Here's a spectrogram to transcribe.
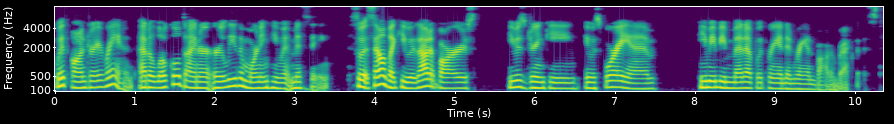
with Andre Rand at a local diner early the morning he went missing. So it sounds like he was out at bars, he was drinking, it was 4 a.m., he maybe met up with Rand and Rand bought him breakfast.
